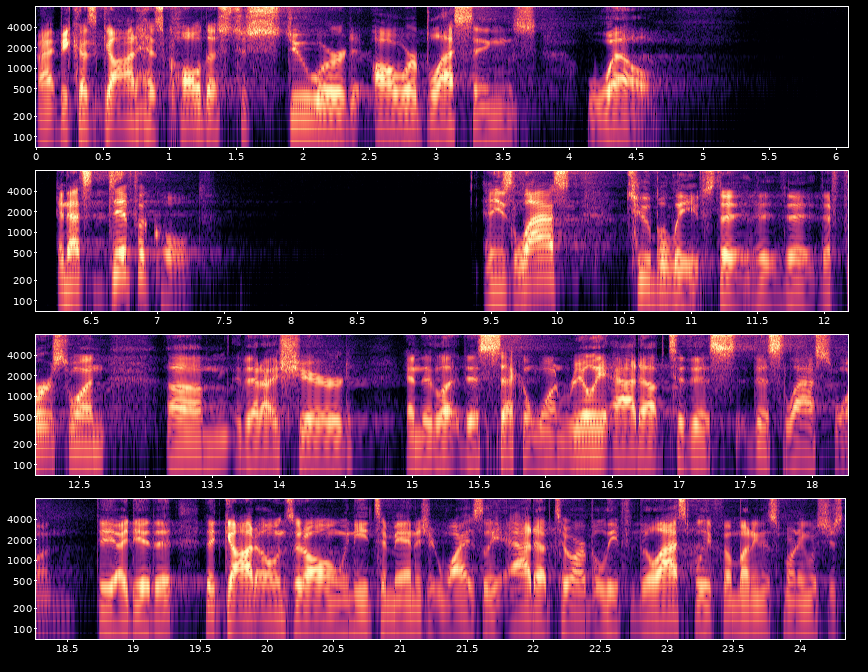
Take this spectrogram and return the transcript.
Right? Because God has called us to steward our blessings well. And that's difficult. And these last two beliefs, the, the, the, the first one um, that I shared and the, the second one really add up to this, this last one. The idea that, that God owns it all and we need to manage it wisely, add up to our belief. The last belief about money this morning, which is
